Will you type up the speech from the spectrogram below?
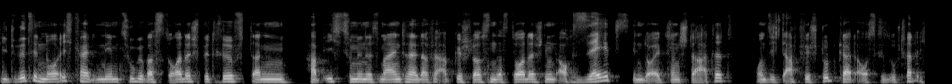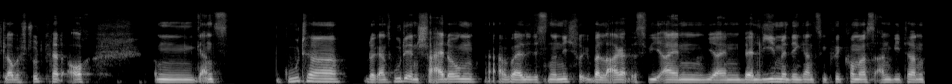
die dritte Neuigkeit in dem Zuge, was DoorDash betrifft, dann habe ich zumindest meinen Teil dafür abgeschlossen, dass DoorDash nun auch selbst in Deutschland startet und sich dafür Stuttgart ausgesucht hat. Ich glaube, Stuttgart auch ähm, ganz guter oder ganz gute Entscheidung, ja, weil es noch nicht so überlagert ist wie ein, wie ein Berlin mit den ganzen Quick-Commerce-Anbietern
